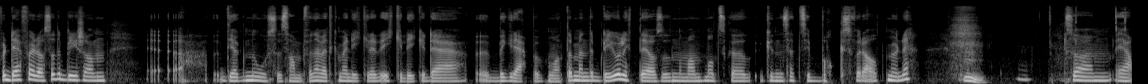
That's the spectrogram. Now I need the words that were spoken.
For det føler jeg også det blir sånn eh, diagnosesamfunn. Jeg vet ikke om jeg liker eller ikke liker det uh, begrepet, på en måte, men det blir jo litt det også når man på en måte skal kunne settes i boks for alt mulig. Mm. Så um, ja.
